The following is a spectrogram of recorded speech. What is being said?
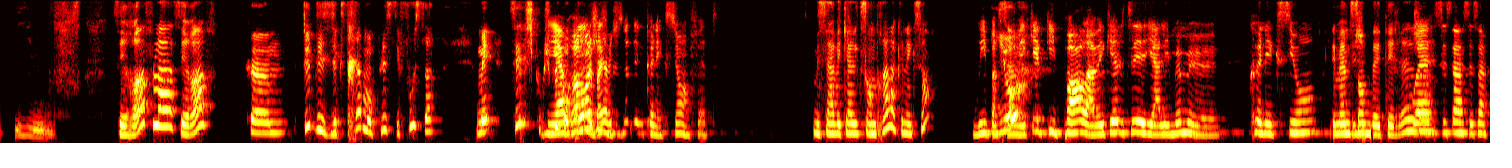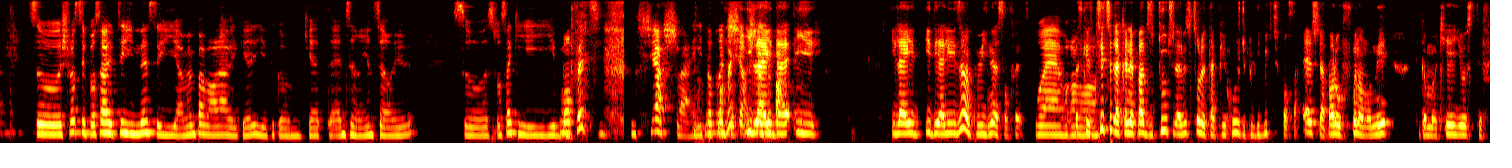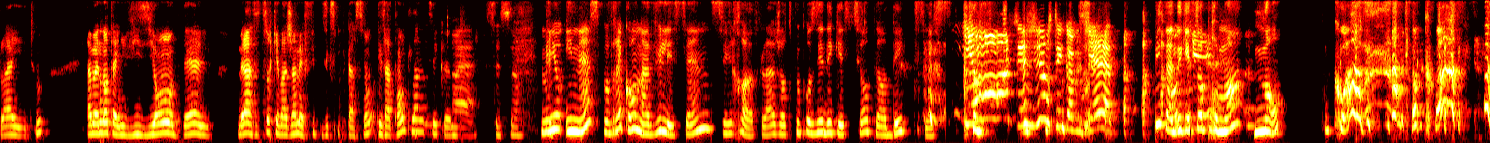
C'est rough, là. C'est rough. Comme, toutes des extrêmes en plus, c'est fou, ça. Mais, tu sais, je, je peux Il y a comprendre avec... besoin d'une connexion, en fait. Mais c'est avec Alexandra, la connexion? Oui, parce Yo! qu'avec elle qui parle, avec elle, tu sais, il y a les mêmes euh, connexions. Les mêmes Je- centres d'intérêt, Ouais, c'est ça, c'est ça. So, je pense que c'est pour ça, tu sais, Inès, il a même pas parlé avec elle. Il était comme quête, elle dit rien de sérieux. So, c'est pour ça qu'il il- Mais en fait, il cherche, là. Il est en train en de fait chercher. il, a il, il a idéalisé un peu Inès, en fait. Ouais, vraiment. Parce que tu sais, tu la connais pas du tout, tu l'as vu sur le tapis rouge depuis le début, tu penses à elle, tu la parles au fond à un moment donné, t'es comme, OK, yo, c'était fly et tout. Là, maintenant, tu as une vision d'elle. Mais là, c'est sûr qu'elle va jamais faire tes expectations, tes attentes, là, tu sais, comme... Ouais, c'est ça. Mais yo, Inès, pour vrai, quand on a vu les scènes, c'est rough, là. Genre, tu peux poser des questions, puis en date, c'est... Yo, je te jure, j'étais comme quête. Puis t'as des Ok. questions pour moi? Non. Quoi? Quoi?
